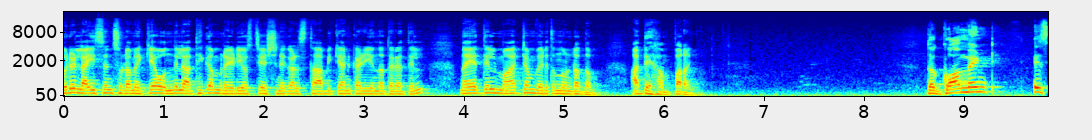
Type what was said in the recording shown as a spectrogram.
ഒരു ലൈസൻസ് ഉടമയ്ക്ക് ഒന്നിലധികം റേഡിയോ സ്റ്റേഷനുകൾ സ്ഥാപിക്കാൻ കഴിയുന്ന തരത്തിൽ നയത്തിൽ മാറ്റം വരുത്തുന്നുണ്ടെന്നും അദ്ദേഹം പറഞ്ഞു. The government is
